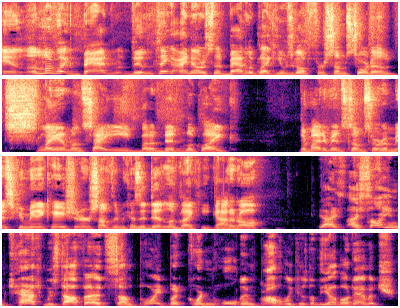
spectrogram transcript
And it looked like Bad. The thing I noticed that Bad looked like he was going for some sort of slam on Saeed, but it didn't look like there might have been some sort of miscommunication or something because it didn't look like he got it all. Yeah, I, I saw him catch Mustafa at some point, but couldn't hold him, probably because of the elbow damage.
